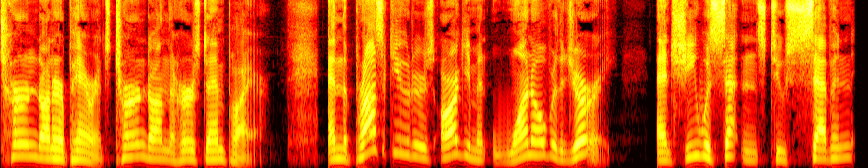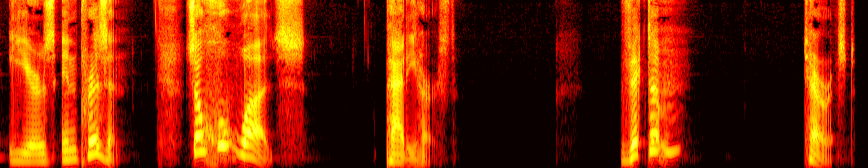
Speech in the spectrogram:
turned on her parents, turned on the Hearst empire. And the prosecutor's argument won over the jury, and she was sentenced to seven years in prison. So, who was Patty Hearst? Victim? Terrorist.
